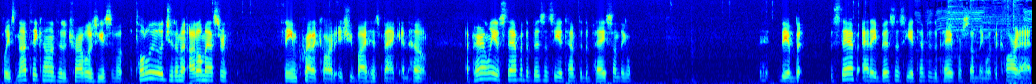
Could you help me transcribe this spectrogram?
police not take comment to the traveler's use of a totally legitimate Idolmaster themed credit card issued by his bank and home. Apparently, the staff at the business he attempted to pay something. The, the staff at a business he attempted to pay for something with the card at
